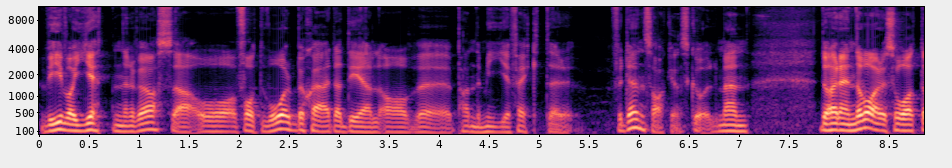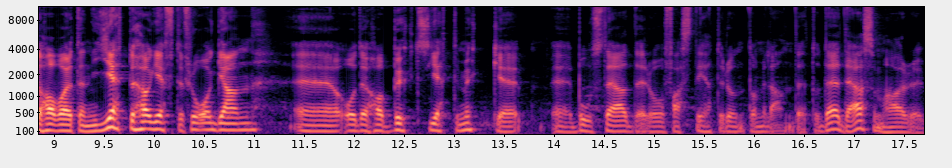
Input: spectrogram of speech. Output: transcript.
vi var jättenervösa och fått vår beskärda del av pandemieffekter för den sakens skull. Men det har ändå varit så att det har varit en jättehög efterfrågan eh, och det har byggts jättemycket eh, bostäder och fastigheter runt om i landet. Och det är det som har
